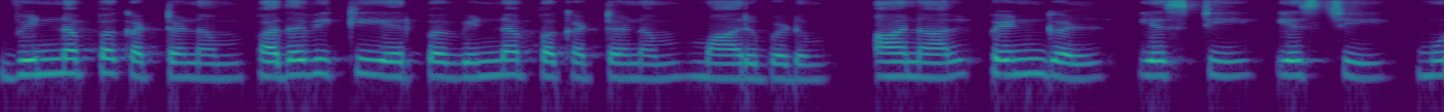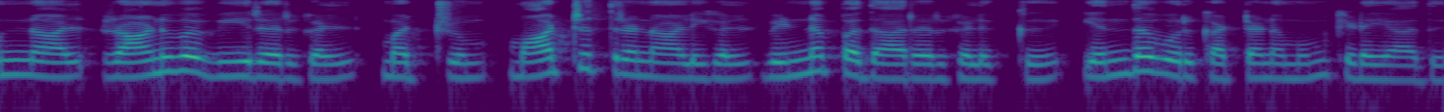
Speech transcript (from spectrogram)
விண்ணப்ப கட்டணம் பதவிக்கு ஏற்ப விண்ணப்ப கட்டணம் மாறுபடும். ஆனால் பெண்கள் எஸ்டி எஸ்டி முன்னாள் இராணுவ வீரர்கள் மற்றும் மாற்றுத்திறனாளிகள் விண்ணப்பதாரர்களுக்கு எந்த ஒரு கட்டணமும் கிடையாது.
